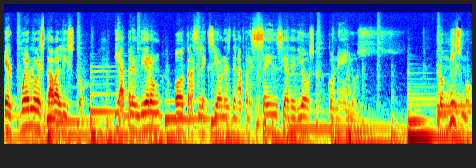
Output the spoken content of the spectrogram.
el pueblo estaba listo y aprendieron otras lecciones de la presencia de Dios con ellos. Lo mismo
